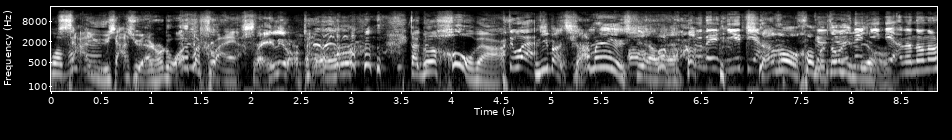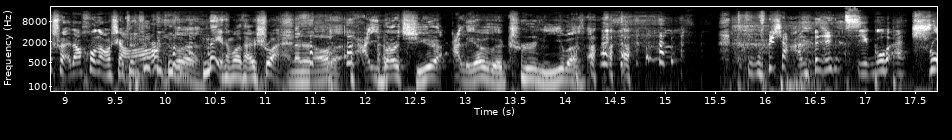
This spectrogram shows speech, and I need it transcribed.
我下雨下雪的时候多他妈帅呀！水溜头，大哥后边儿对，你把前面也给卸了呀，就那你点，前后后面都一那你。点的都能甩到后脑勺儿。对 那他妈才帅呢，知道对吗？啊，一边骑着啊，咧着嘴吃泥巴，图啥呢？真奇怪。帅。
